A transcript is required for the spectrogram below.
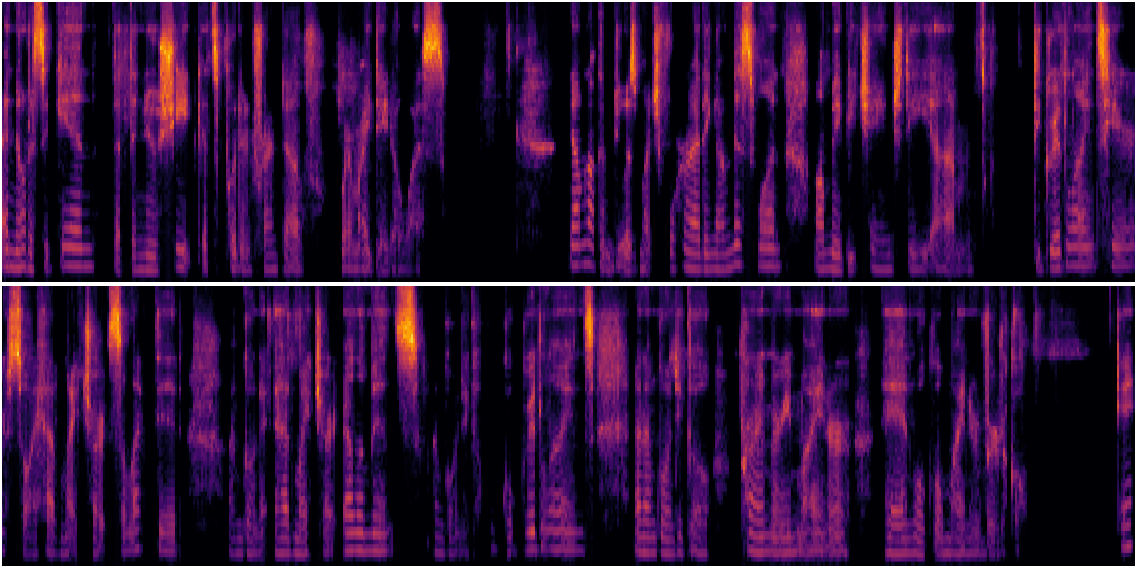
And notice again that the new sheet gets put in front of where my data was. Now I'm not going to do as much formatting on this one. I'll maybe change the, um, the grid lines here. So I have my chart selected. I'm going to add my chart elements. I'm going to go grid lines and I'm going to go primary minor and we'll go minor vertical. Okay,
